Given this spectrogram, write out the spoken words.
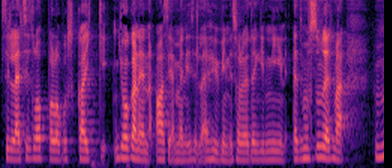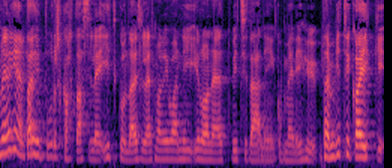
sillä, että sitten loppujen lopuksi kaikki, jokainen asia meni silleen hyvin, niin se oli jotenkin niin, että musta tuntui, että mä melkein taisin purskahtaa sille itkun tai silleen, että mä olin vaan niin iloinen, että vitsi tää niin kuin meni hyvin. Tai vitsi kaikki,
